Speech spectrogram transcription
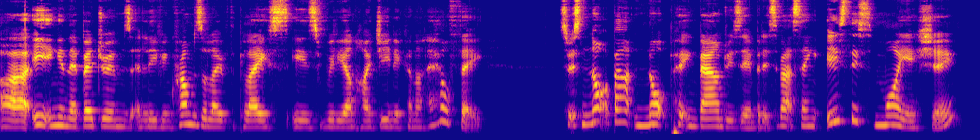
uh, eating in their bedrooms and leaving crumbs all over the place is really unhygienic and unhealthy. So it's not about not putting boundaries in, but it's about saying, is this my issue?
